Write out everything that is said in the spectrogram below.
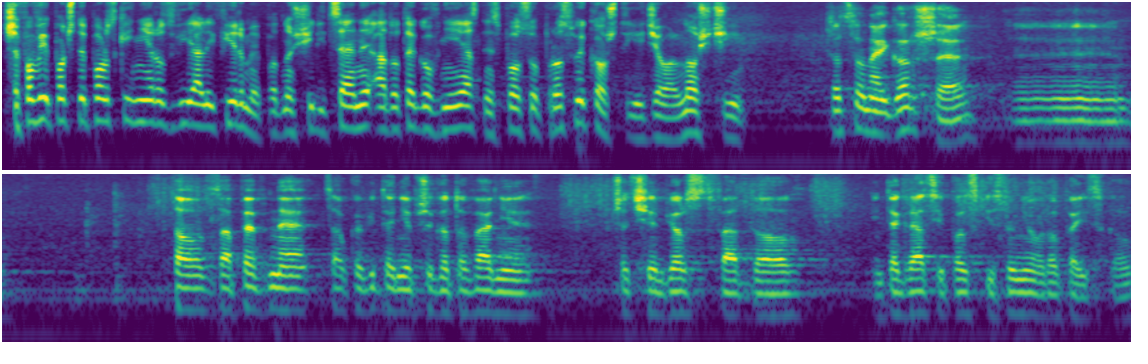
Szefowie Poczty Polskiej nie rozwijali firmy, podnosili ceny, a do tego w niejasny sposób rosły koszty jej działalności. To, co najgorsze, yy, to zapewne całkowite nieprzygotowanie przedsiębiorstwa do integracji Polski z Unią Europejską.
